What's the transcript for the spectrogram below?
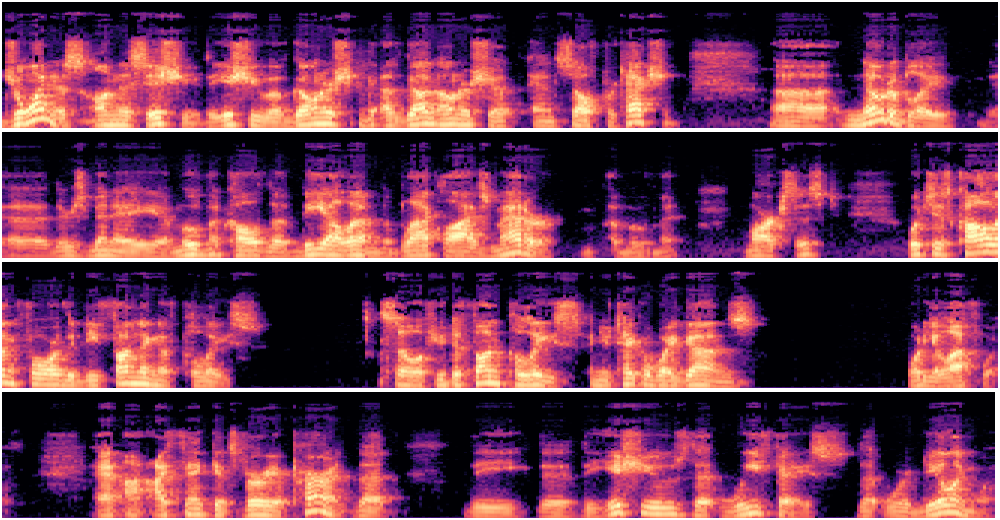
join us on this issue the issue of gun ownership, of gun ownership and self protection. Uh, notably, uh, there's been a, a, movement called the BLM, the Black Lives Matter movement, Marxist, which is calling for the defunding of police. So if you defund police and you take away guns, what are you left with? And I, I think it's very apparent that the, the, the issues that we face, that we're dealing with,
